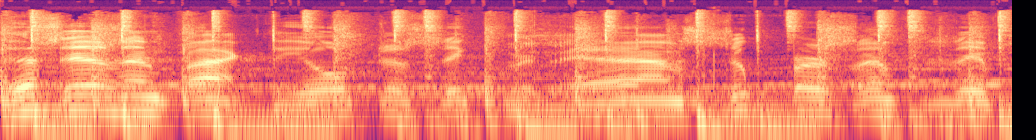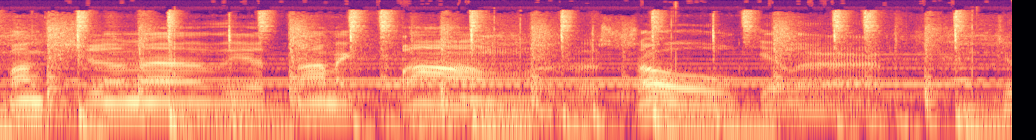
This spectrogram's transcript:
This is, in fact, the ultra secret and super sensitive function of the atomic bomb, the soul killer, to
